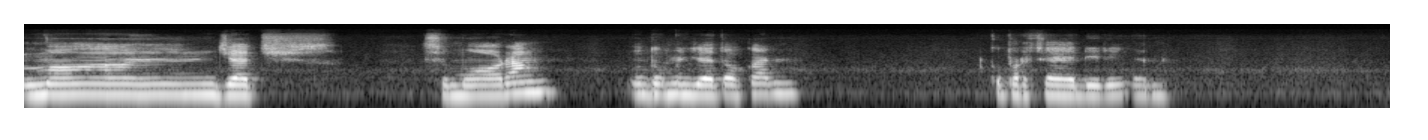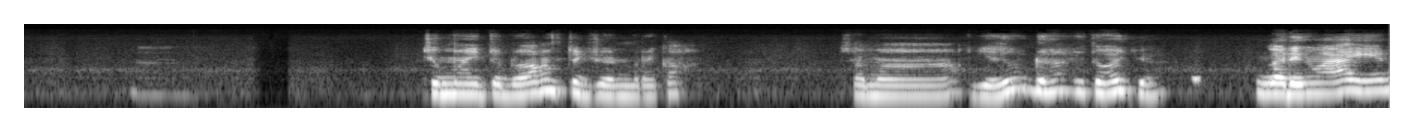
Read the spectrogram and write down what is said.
menjudge semua orang untuk menjatuhkan kepercayaan diri kan? Hmm. cuma itu doang tujuan mereka. Sama ya udah itu aja. Nggak ada yang lain.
